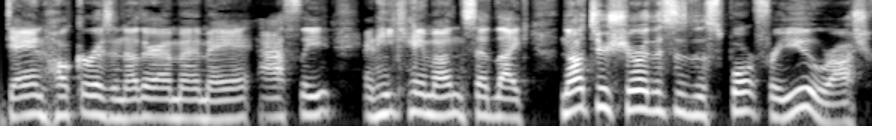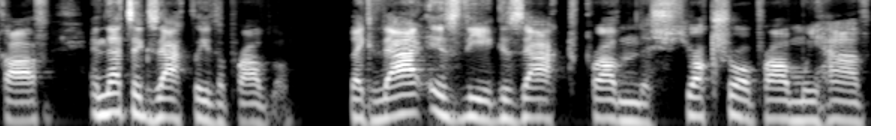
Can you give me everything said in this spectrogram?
Dan Hooker is another MMA athlete, and he came out and said like, "Not too sure this is the sport for you, Rohskopf," and that's exactly the problem. Like that is the exact problem, the structural problem we have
